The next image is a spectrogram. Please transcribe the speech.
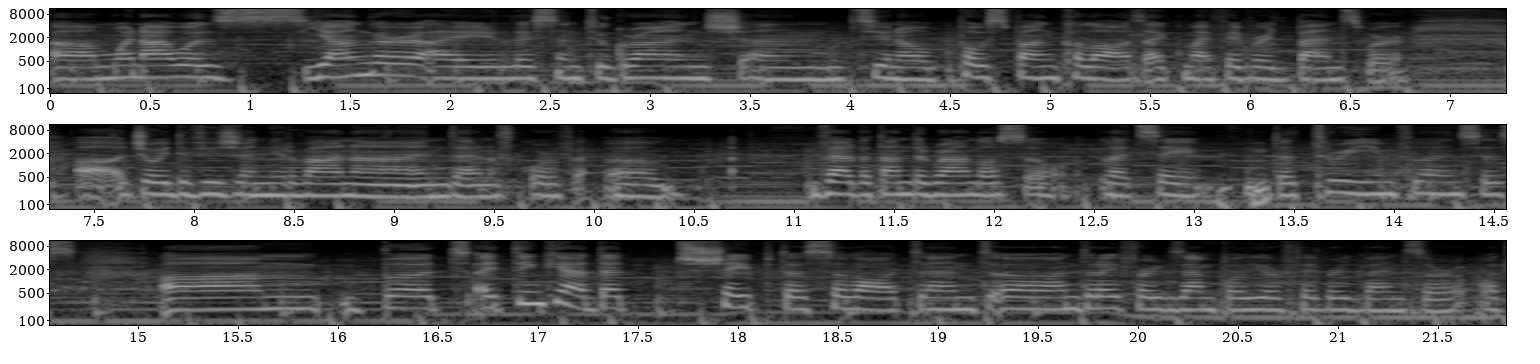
um, when I was younger, I listened to grunge and you know post punk a lot. Like my favorite bands were uh, Joy Division, Nirvana, and then of course. Um, Velvet Underground, also, let's say, the three influences. Um, but I think, yeah, that shaped us a lot. And uh, Andrei, for example, your favorite bands or what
